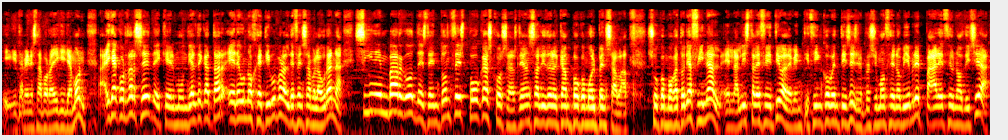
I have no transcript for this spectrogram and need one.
y también está por ahí Guillamón. Hay que acordarse de que el Mundial de Qatar era un objetivo para el defensa belaurana. Sin embargo, desde entonces pocas cosas le han salido en el campo como él pensaba. Su convocatoria final en la lista definitiva de 25-26 el próximo 11 de noviembre parece una odisea,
